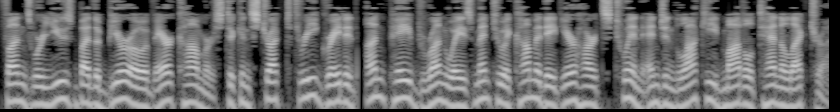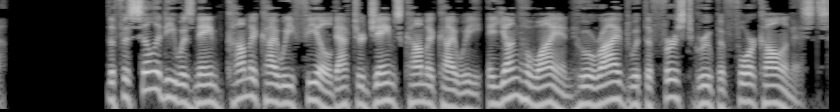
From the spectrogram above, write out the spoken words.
funds were used by the Bureau of Air Commerce to construct three graded, unpaved runways meant to accommodate Earhart's twin-engined Lockheed Model 10 Electra. The facility was named Kamakaiwi Field after James Kamakaiwi, a young Hawaiian who arrived with the first group of four colonists.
